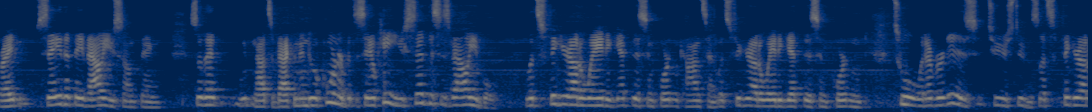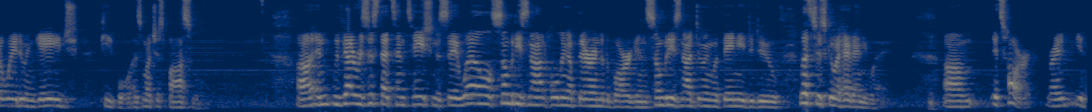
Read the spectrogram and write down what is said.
right? Say that they value something so that, not to back them into a corner, but to say, okay, you said this is valuable. Let's figure out a way to get this important content. Let's figure out a way to get this important tool, whatever it is, to your students. Let's figure out a way to engage people as much as possible. Uh, and we've got to resist that temptation to say, well, somebody's not holding up their end of the bargain, somebody's not doing what they need to do, let's just go ahead anyway. Um, it's hard, right? It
